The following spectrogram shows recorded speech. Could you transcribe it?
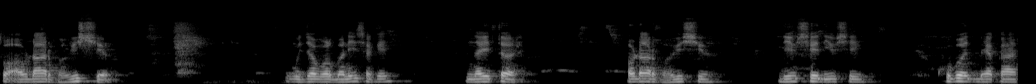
તો આવનાર ભવિષ્ય ઉજ્જવળ બની શકે. નહીતર આવનાર ભવિષ્ય દિવસે દિવસે ખૂબ જ બેકાર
